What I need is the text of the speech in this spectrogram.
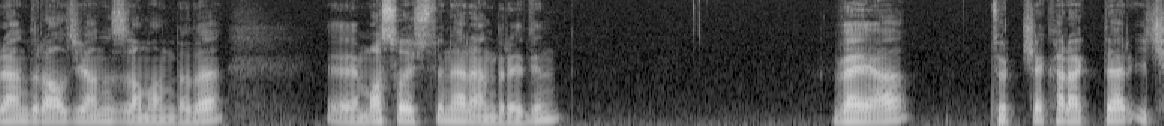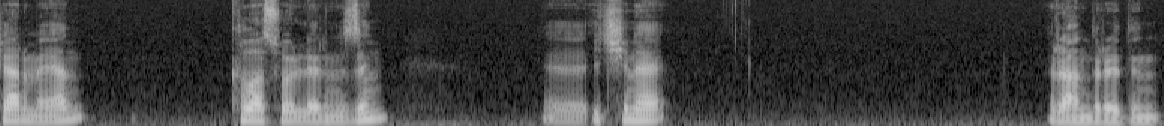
render alacağınız zamanda da e, masa üstüne render edin veya Türkçe karakter içermeyen klasörlerinizin e, içine render edin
